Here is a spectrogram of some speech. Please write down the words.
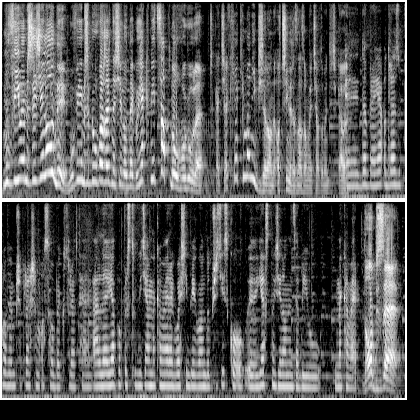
Mówiłem, że zielony! Mówiłem, żeby uważać na zielonego, jak mnie capnął w ogóle! Czekajcie, jak, jaki ma nick zielony? O, Chinner znalazł moje ciało, to będzie ciekawe. E, dobra, ja od razu powiem, przepraszam osobę, która ten, ale ja po prostu widziałam na kamerach, właśnie biegłam do przycisku, y, jasno-zielony zabił na kamerę. Dobrze!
